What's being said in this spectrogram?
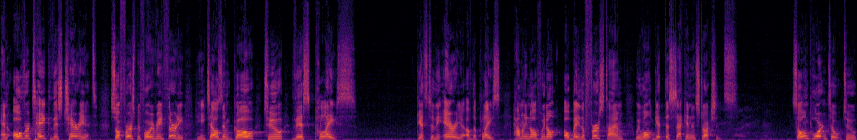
and overtake this chariot. So, first, before we read 30, he tells him, Go to this place. Gets to the area of the place. How many know if we don't obey the first time, we won't get the second instructions? So important to, to,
